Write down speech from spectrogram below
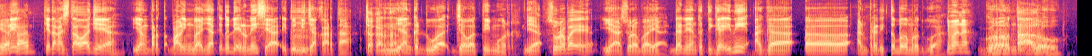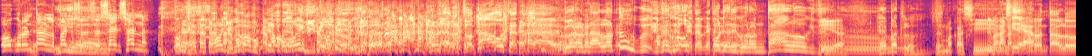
ya Ini kan. Kita kasih tahu aja ya. Yang paling banyak itu di Indonesia itu di Jakarta. Jakarta. Yang kedua Jawa Timur. Ya. Surabaya ya? Ya Surabaya. Dan yang ketiga ini agak eh, unpredictable menurut gua. Di mana? Gorontalo. Oh, Gorontalo. Banyak Iya. selesai di sana. emang gitu kamu? Emang ngomongnya gitu. Lo jangan so tahu, saya tahu. Gorontalo tuh makanya gue Tahu, tahu, tahu, oh tahu. dari Gorontalo gitu. Iya. Hebat loh. Terima kasih. Terima kasih ya. Gorontalo.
